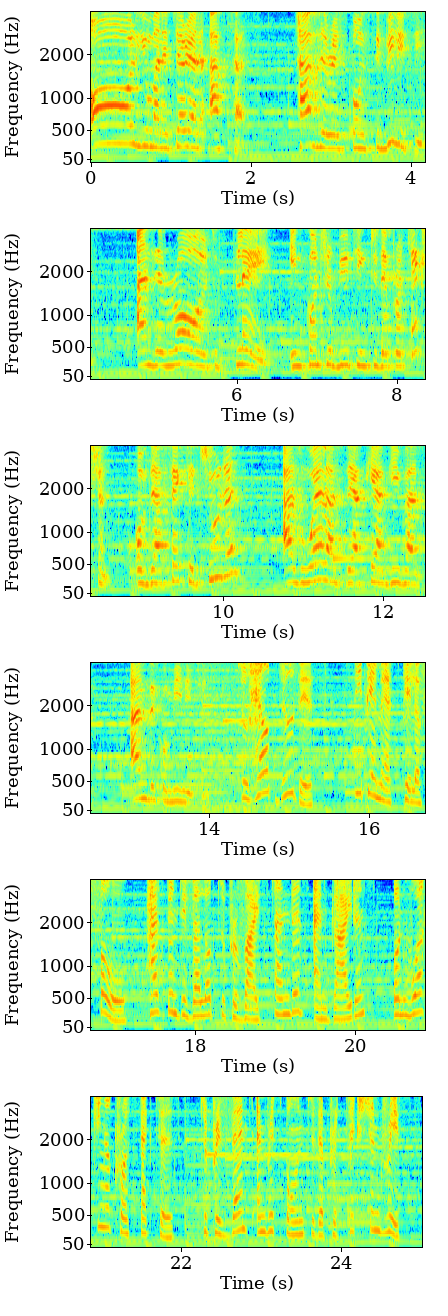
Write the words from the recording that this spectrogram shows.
all humanitarian actors have the responsibility and the role to play in contributing to the protection of the affected children as well as their caregivers and the community. To help do this, CPMS Pillar 4 has been developed to provide standards and guidance on working across sectors to prevent and respond to the protection risks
